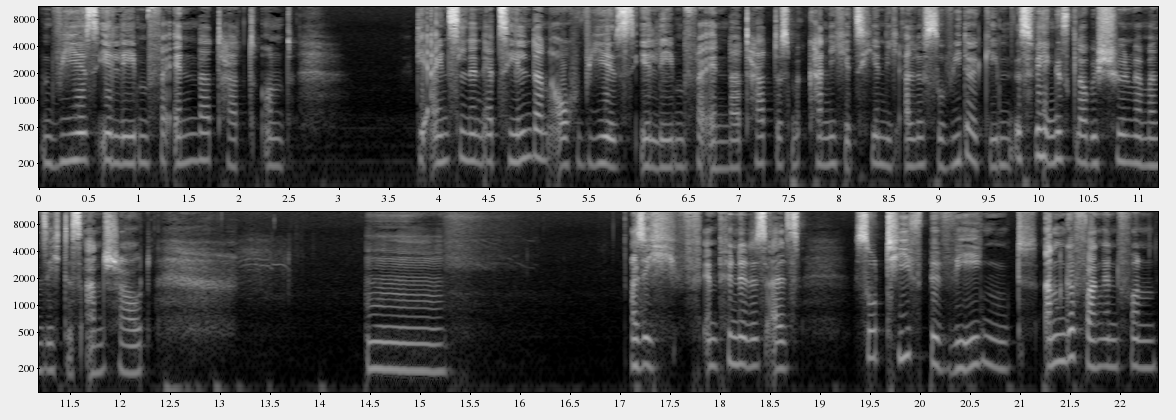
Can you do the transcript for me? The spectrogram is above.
und wie es ihr Leben verändert hat. Und die Einzelnen erzählen dann auch, wie es ihr Leben verändert hat. Das kann ich jetzt hier nicht alles so wiedergeben. Deswegen ist, glaube ich, schön, wenn man sich das anschaut. Mm. Also ich empfinde das als so tief bewegend, angefangen von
